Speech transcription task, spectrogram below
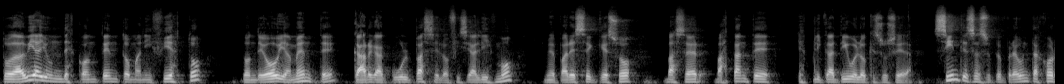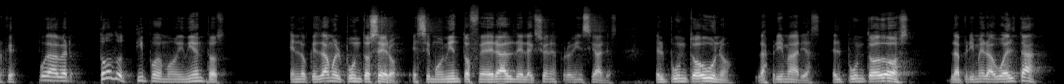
todavía hay un descontento manifiesto donde obviamente carga culpas el oficialismo. Y me parece que eso va a ser bastante explicativo de lo que suceda. Síntesis a tu pregunta, Jorge, puede haber todo tipo de movimientos en lo que llamo el punto cero, ese movimiento federal de elecciones provinciales. El punto uno, las primarias. El punto dos, la primera vuelta,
